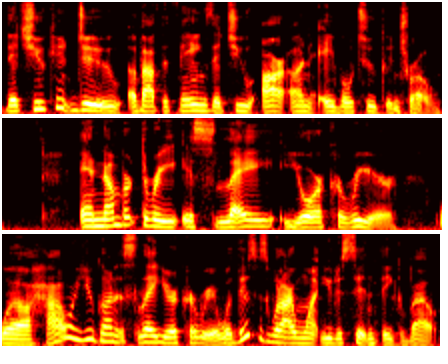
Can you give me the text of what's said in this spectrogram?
that you can do about the things that you are unable to control. And number three is slay your career. Well, how are you going to slay your career? Well, this is what I want you to sit and think about.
